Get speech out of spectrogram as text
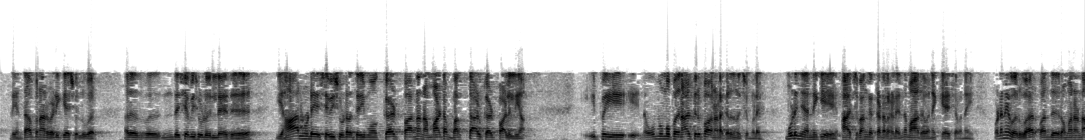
அப்படி என் தாப்பனார் வடிக்கே சொல்லுவார். அது இந்த செவி சூடு இல்லை இது. யாருடைய செவி சொல்றது தெரியுமோ? கேட்பார்னா நம்மள்ட்ட பக்தாள் கேட்பாள் இல்லையா? இப்ப முப்பது நாள் திருப்பாவை நடக்கிறதுன்னு வச்சுங்களேன் முடிஞ்ச அன்னைக்கு ஆச்சு வங்க கடல்களை மாதவனை கேசவனை. உடனே வருவார் வந்து ரொம்ப நன்னா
